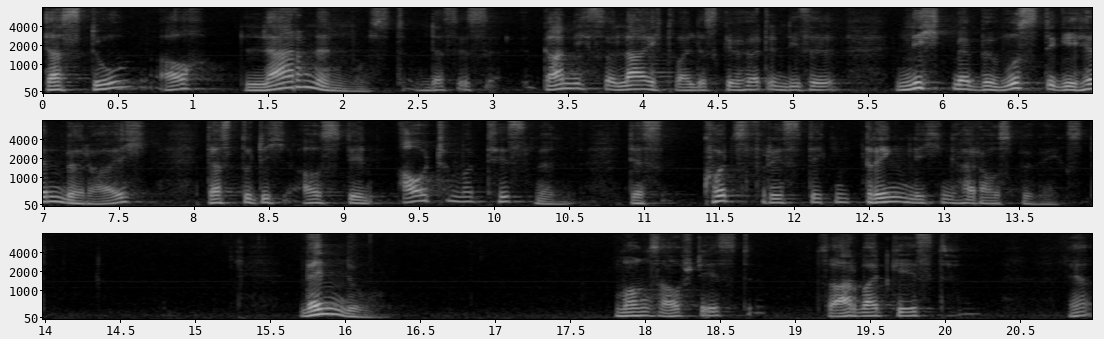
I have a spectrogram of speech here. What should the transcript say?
dass du auch lernen musst. Und das ist gar nicht so leicht, weil das gehört in diese nicht mehr bewusste Gehirnbereich, dass du dich aus den Automatismen des kurzfristigen, dringlichen herausbewegst. Wenn du morgens aufstehst, zur Arbeit gehst, ja,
